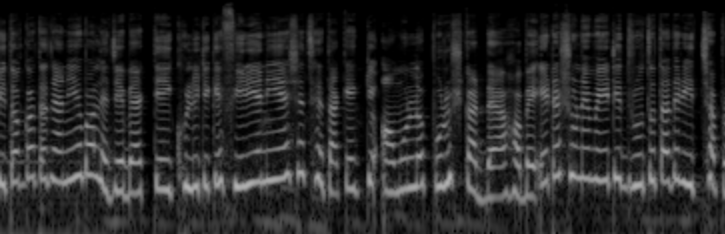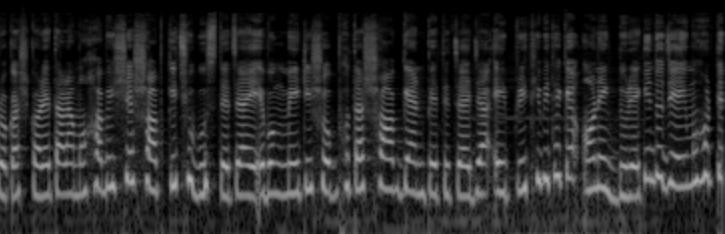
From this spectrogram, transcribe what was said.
কৃতজ্ঞতা জানিয়ে বলে যে, ব্যক্তি এই খুলিটিকে ফিরিয়ে নিয়ে এসেছে, তাকে একটি অমূল্য পুরস্কার দেওয়া হবে। এটা শুনে মেয়েটি দ্রুত তাদের ইচ্ছা প্রকাশ করে। তারা মহাবিশ্বের সবকিছু বুঝতে চায় এবং মেয়েটি সভ্যতার সব জ্ঞান পেতে চায় যা এই পৃথিবী থেকে অনেক দূরে। কিন্তু যেই মুহূর্তে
